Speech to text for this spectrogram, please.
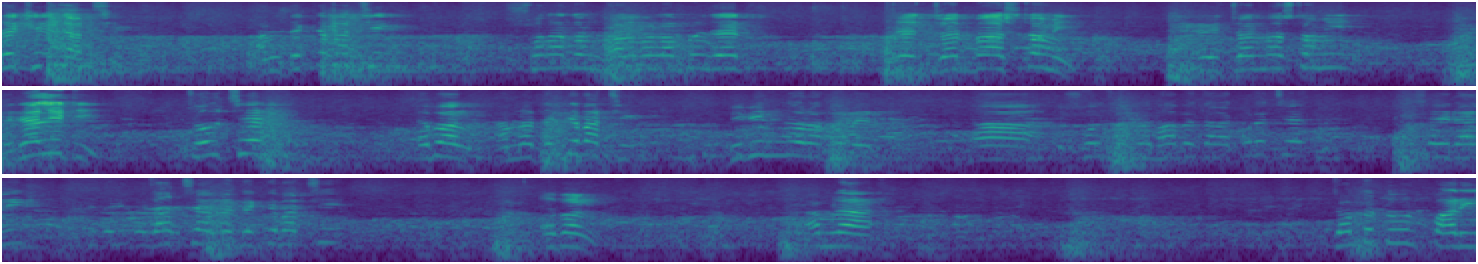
দেখিয়ে যাচ্ছি। আমি দেখতে পাচ্ছি সনাতন ধর্মাবলম্বীদের যে জন্মাষ্টমী, এই জন্মাষ্টমী র্যালিটি চলছে এবং আমরা দেখতে পাচ্ছি বিভিন্ন রকমের সৌজন্যভাবে তারা করেছে। সেই র্যালি যাচ্ছে, আমরা দেখতে পাচ্ছি। এবং আমরা যতটুকু পারি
